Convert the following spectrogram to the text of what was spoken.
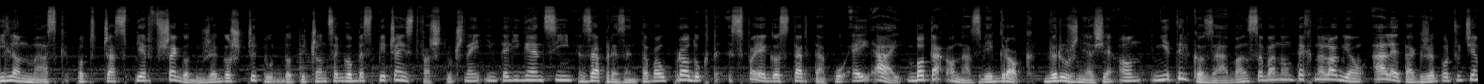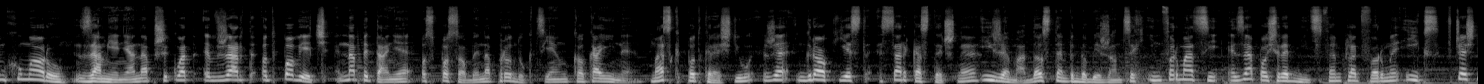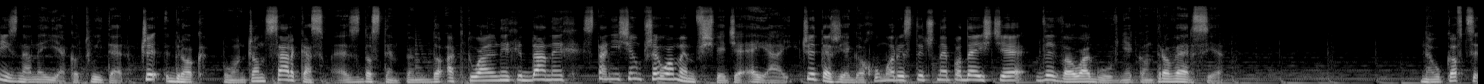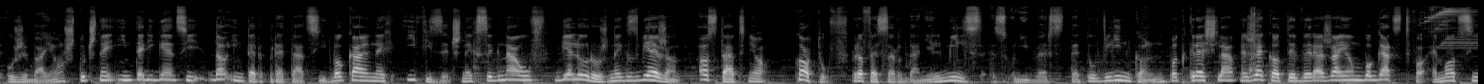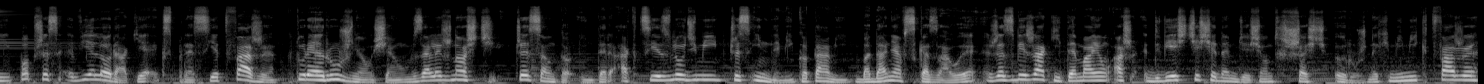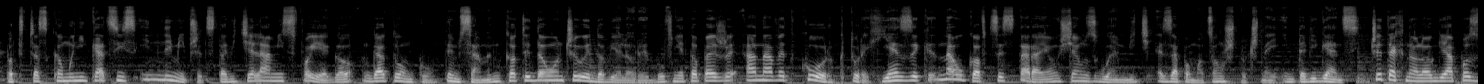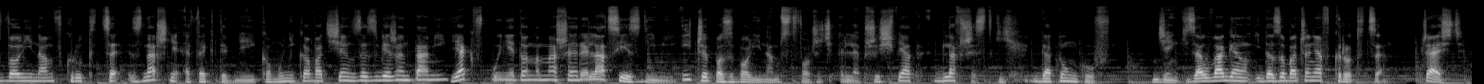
Elon Musk podczas pierwszego dużego szczytu dotyczącego bezpieczeństwa sztucznej inteligencji zaprezentował produkt swojego startupu AI, bota o nazwie Grok. Wyróżnia się on nie tylko zaawansowaną technologią, ale także poczuciem humoru. Zamienia na przykład w żart odpowiedź na pytanie o sposoby na produkcję kokainy. Musk podkreślił, że Grok jest sarkastyczny i że ma dostęp do bieżących informacji za pośrednictwem platformy X, wcześniej znanej znanej jako Twitter. Czy Grok, łącząc sarkazm z dostępem do aktualnych danych, stanie się przełomem w świecie AI? Czy też jego humorystyczne podejście wywoła głównie kontrowersje? Naukowcy używają sztucznej inteligencji do interpretacji wokalnych i fizycznych sygnałów wielu różnych zwierząt. Ostatnio kotów. Profesor Daniel Mills z Uniwersytetu w Lincoln podkreśla, że koty wyrażają bogactwo emocji poprzez wielorakie ekspresje twarzy, które różnią się w zależności, czy są to interakcje z ludźmi, czy z innymi kotami. Badania wskazały, że zwierzaki te mają aż 276 różnych mimik twarzy podczas komunikacji z innymi przedstawicielami swojego gatunku. Tym samym koty dołączyły do wielorybów, nietoperzy, a nawet kur, których język naukowcy starają się zgłębić za pomocą sztucznej inteligencji. Czy technologia pozwoli nam wkrótce znacznie efektywniej komunikować się ze zwierzętami? Jak wpłynie to na nasze relacje z nimi? I czy pozwoli nam stworzyć lepszy świat dla wszystkich gatunków? Dzięki za uwagę i do zobaczenia wkrótce. Cześć!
